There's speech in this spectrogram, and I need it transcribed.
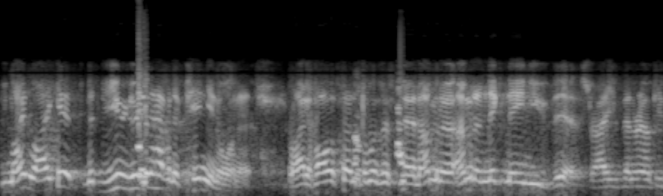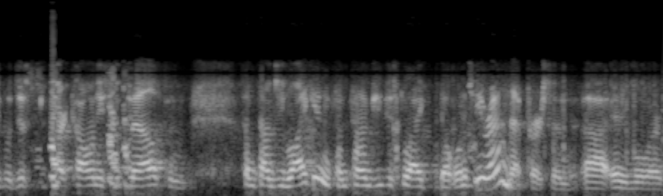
you might like it, but you're, you're going to have an opinion on it, right? If all of a sudden someone's just saying, I'm going to, I'm going to nickname you this, right? You've been around people just start calling you something else, and sometimes you like it, and sometimes you just like don't want to be around that person uh, anymore.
